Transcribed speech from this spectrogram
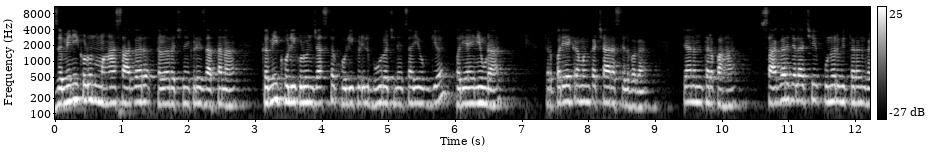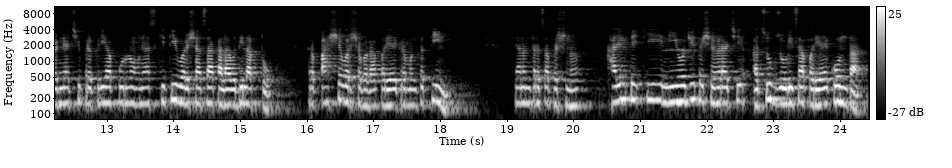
जमिनीकडून महासागर तळरचनेकडे जाताना कमी खोलीकडून जास्त खोलीकडील भूरचनेचा योग्य पर्याय निवडा. तर पर्याय क्रमांक चार असेल बघा. त्यानंतर पहा. सागर जलाचे पुनर्वितरण घडण्याची प्रक्रिया पूर्ण होण्यास किती वर्षाचा कालावधी लागतो? तर पाचशे वर्ष बघा. पर्याय क्रमांक तीन. त्यानंतरचा प्रश्न. खालीलपैकी नियोजित शहराची अचूक जोडीचा पर्याय कोणता?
